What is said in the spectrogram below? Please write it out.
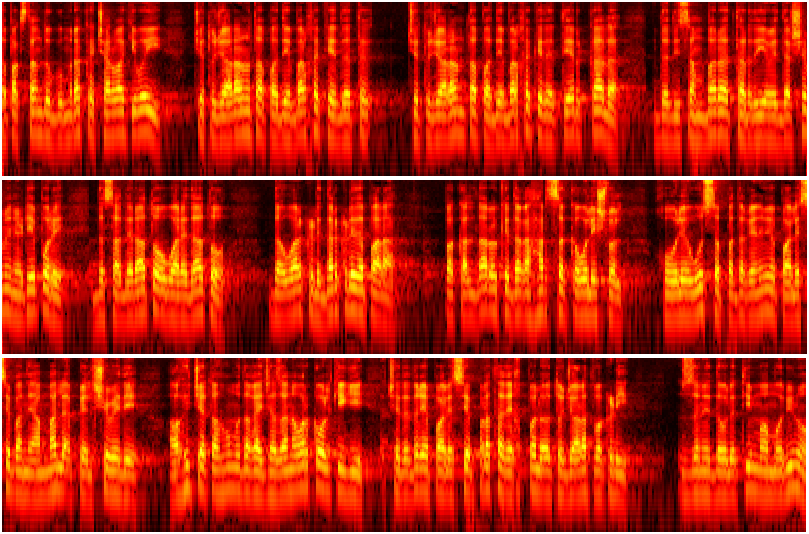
د پاکستان د ګمرک چارواکي وایي چې تجارانو ته په دې برخه کې د چې تجارانو ته په دې برخه کې د تېر کال د دسمبر تر یوې درشمې نېټې پورې د صادراتو او وارداتو د ورکړې درکړې لپاره په کلدارو کې دغه هر څه کولی شول خو ولې اوس په دغه نوې پالیسي باندې عمل پیل شوی دی او هیچا ته هم دغه اجازه نه ورکول کیږي چې د دغه پالیسي پرته د خپل تجارت وکړي ځینې دولتي مامورینو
